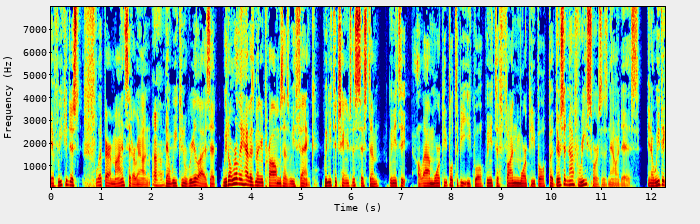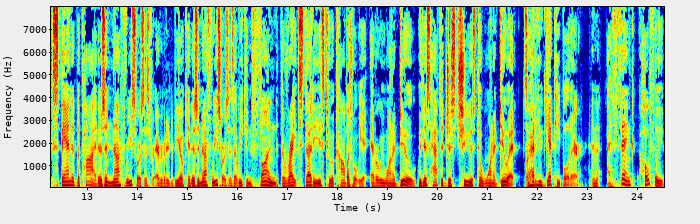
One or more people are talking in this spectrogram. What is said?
if we can just flip our mindset around, Uh-huh. then we can realize that we don't really have as many problems as we think. We need to change the system. We need to allow more people to be equal. We need to fund more people. But there's enough resources nowadays. You know, we've expanded the pie. There's enough resources for everybody to be okay. There's enough resources that we can fund the right studies to accomplish whatever we we want to do. We just have to just choose to want to do it. So how do you get people there? And I think hopefully,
